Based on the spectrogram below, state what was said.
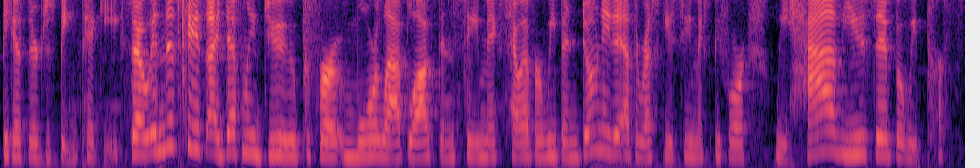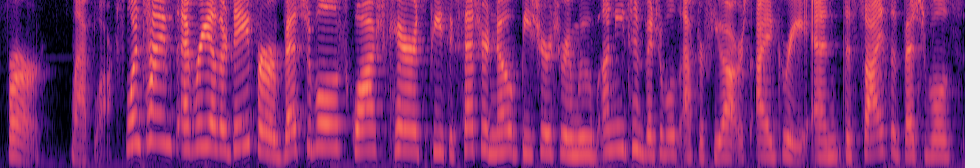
because they're just being picky. So in this case, I definitely do prefer more lab block than seed mix. However, we've been donated at the rescue seed mix before. We have used it, but we prefer lab blocks. One times every other day for vegetables, squash, carrots, peas, etc. Note, be sure to remove uneaten vegetables after a few hours. I agree. And the size of vegetables,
